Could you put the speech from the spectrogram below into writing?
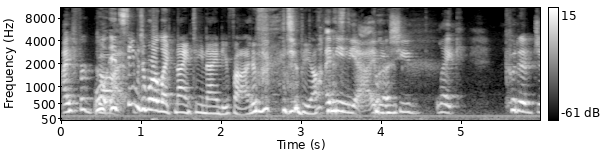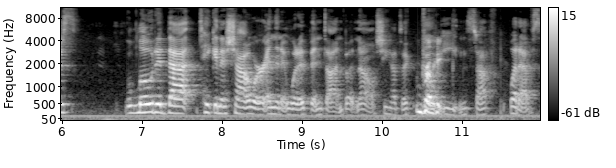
I forgot. well, it seems more like 1995, to be honest. I mean, yeah. I mean, she like could have just loaded that, taken a shower, and then it would have been done. But no, she had to go Right. eat and stuff. Whatevs.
